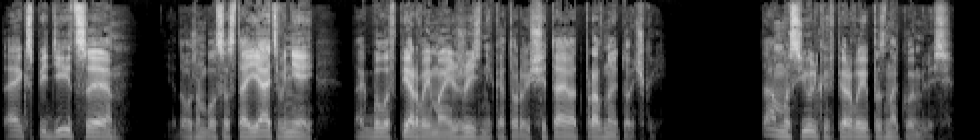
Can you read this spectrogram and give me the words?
Та экспедиция, я должен был состоять в ней, так было в первой моей жизни, которую считаю отправной точкой. Там мы с Юлькой впервые познакомились.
